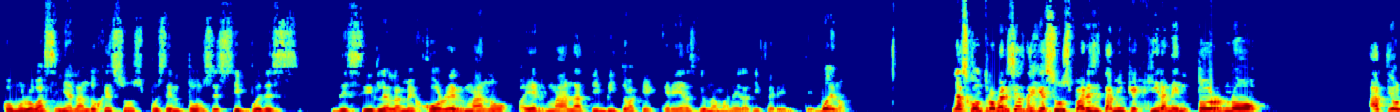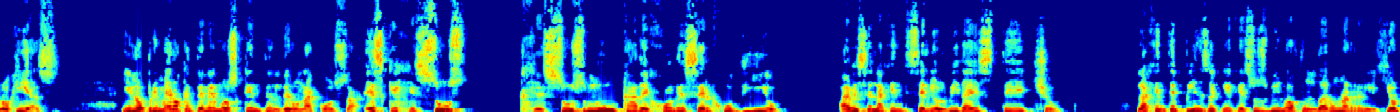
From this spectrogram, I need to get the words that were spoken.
como lo va señalando Jesús, pues entonces si puedes decirle a la mejor hermano hermana, te invito a que creas de una manera diferente. Bueno, las controversias de Jesús parece también que giran en torno a teologías. Y lo primero que tenemos que entender una cosa es que Jesús, Jesús nunca dejó de ser judío. A veces la gente se le olvida este hecho. La gente piensa que Jesús vino a fundar una religión.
